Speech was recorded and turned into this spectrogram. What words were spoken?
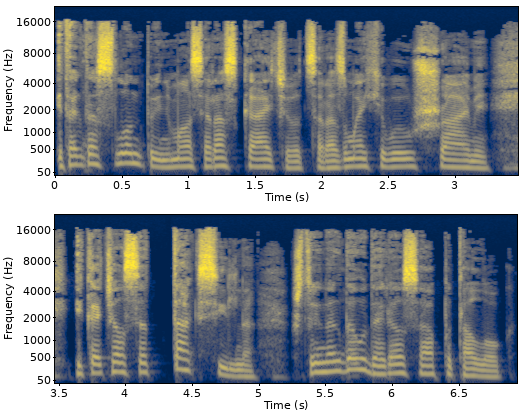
И тогда слон принимался раскачиваться, размахивая ушами, и качался так сильно, что иногда ударялся о потолок,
